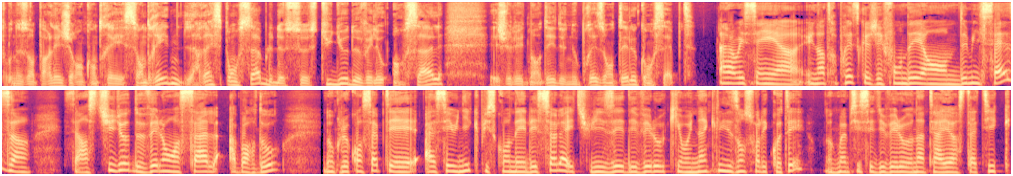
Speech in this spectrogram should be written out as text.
Pour nous en parler, j'ai rencontré Sandrine, la responsable de ce studio de vélo en salle, et je lui ai demandé de nous présenter le concept. Alors oui, c'est euh, une entreprise que j'ai fondée en 2016. C'est un studio de vélo en salle à Bordeaux. Donc le concept est assez unique puisqu'on est les seuls à utiliser des vélos qui ont une inclinaison sur les côtés. Donc même si c'est du vélo en intérieur statique,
